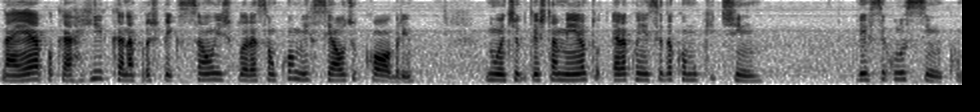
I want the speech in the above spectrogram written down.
na época rica na prospecção e exploração comercial de cobre. No Antigo Testamento era conhecida como Quitim. Versículo 5.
